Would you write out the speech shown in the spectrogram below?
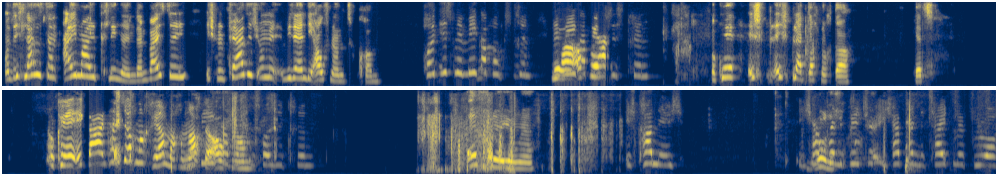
und ich lasse es dann einmal klingeln. Dann weißt du, ich bin fertig, um wieder in die Aufnahme zu kommen. Heute ist eine Megabox drin. Eine Ja, Megabox ist drin. Okay, ich, ich bleib doch noch da. Jetzt. Okay, egal, kannst du auch nachher machen, nach der Aufnahme. Öffne, Junge. Ich kann nicht. Ich habe keine Bildschirm, ich habe keine Zeit mehr für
